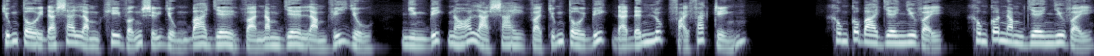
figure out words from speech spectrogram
chúng tôi đã sai lầm khi vẫn sử dụng 3 dê và 5 dê làm ví dụ, nhưng biết nó là sai và chúng tôi biết đã đến lúc phải phát triển. Không có 3 dê như vậy, không có 5 dê như vậy.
